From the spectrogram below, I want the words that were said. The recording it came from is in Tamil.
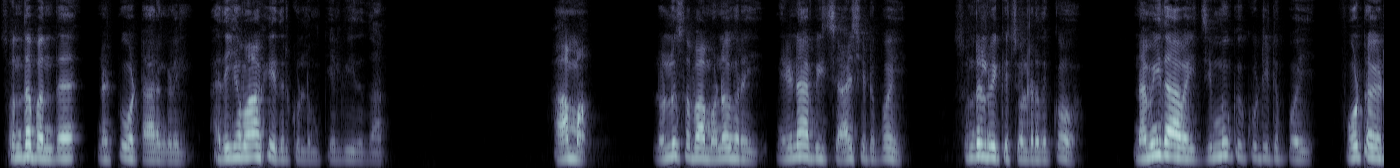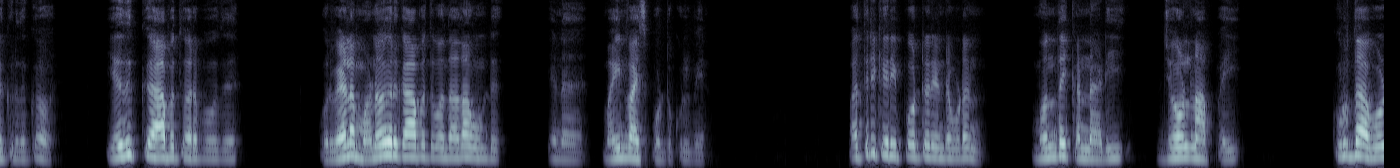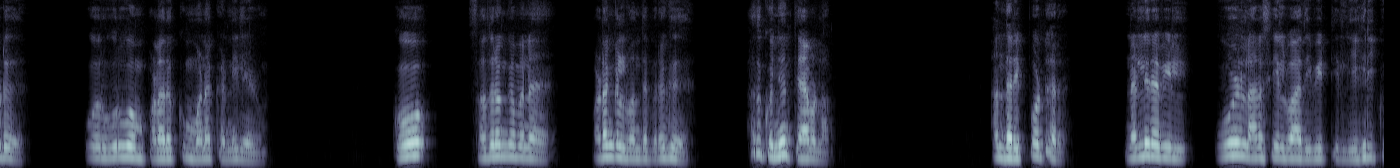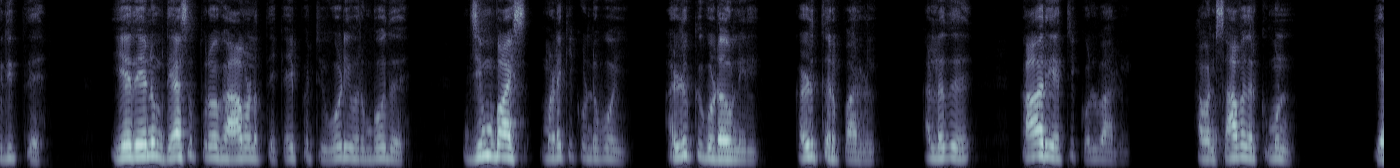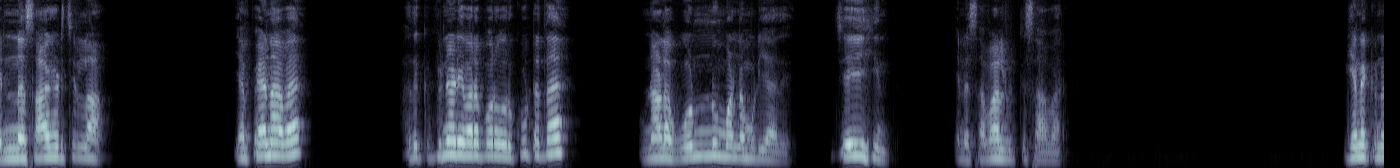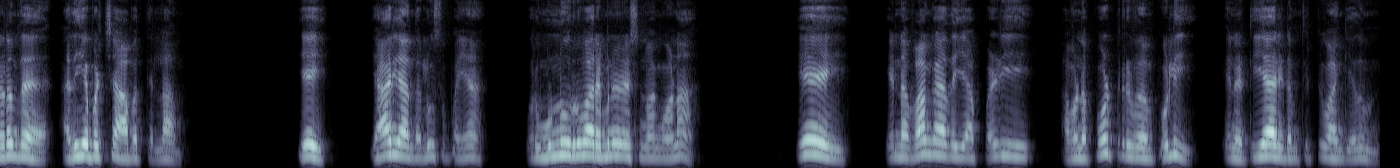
சொந்த பந்த நட்பு வட்டாரங்களில் அதிகமாக எதிர்கொள்ளும் கேள்வி இதுதான். ஆமாம் லொல்லு சபா மனோகரை மெரினா பீச் அழைச்சிட்டு போய் சுண்டல் வைக்க சொல்கிறதுக்கும் நமிதாவை ஜிம்முக்கு கூட்டிகிட்டு போய் ஃபோட்டோ எடுக்கிறதுக்கும் எதுக்கு ஆபத்து வரப்போகுது? ஒருவேளை மனோகருக்கு ஆபத்து வந்தால் தான் உண்டு என மைண்ட் வாய்ஸ் போட்டுக்கொள்வேன் பத்திரிகை ரிப்போர்ட்டர் என்றவுடன் மொந்தை கண்ணாடி ஜோல்னா பை குர்தாவோடு ஒரு உருவம் பலருக்கும் மனக்கண்ணில் எழும். கோ சதுரங்கம் என படங்கள் வந்த பிறகு அது கொஞ்சம் தேவலாம். அந்த ரிப்போர்ட்டர் நள்ளிரவில் ஊழல் அரசியல்வாதி வீட்டில் எகிரி குதித்து ஏதேனும் தேச துரோக ஆவணத்தை கைப்பற்றி ஓடி வரும்போது ஜிம்பாய்ஸ் மடக்கி கொண்டு போய் அழுக்கு குடவுனில் கழுத்தறுப்பார்கள் அல்லது கார் ஏற்றி கொள்வார்கள். அவன் சாவதற்கு முன் என்ன சாகடிச்சிடலாம் என் பேனாவை? அதுக்கு பின்னாடி வரப்போகிற ஒரு கூட்டத்தை உன்னால் ஒன்றும் பண்ண முடியாது. ஜெய்ஹிந்த் என சவால் விட்டு சாவார். எனக்கு நடந்த அதிகபட்ச ஆபத்தெல்லாம் ஏய் யார் யா அந்த லூசு பையன்? ஒரு முந்நூறுரூவா ரெமினரேஷன் வாங்குவானா? ஏய் என்னை வாங்காதையா பழி. அவனை போட்டுருவேன் பொலி. என டிஆரிடம் திட்டு வாங்கியதும்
